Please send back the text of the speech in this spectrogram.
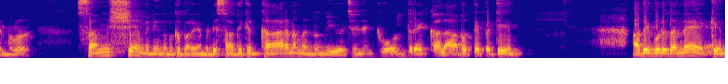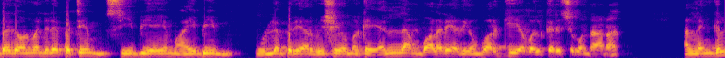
എന്നുള്ളത് സംശയം ഇനി നമുക്ക് പറയാൻ വേണ്ടി സാധിക്കും. കാരണം എന്തെന്ന് ചോദിച്ചു കഴിഞ്ഞാൽ ഗോദ്രെ കലാപത്തെ പറ്റിയും അതേപോലെ തന്നെ കേന്ദ്ര ഗവൺമെന്റിനെ പറ്റിയും സി ബി ഐയും ഐ ബിയും മുല്ലപ്പെരിയാർ വിഷയവുമൊക്കെ എല്ലാം വളരെയധികം വർഗീയവൽക്കരിച്ചുകൊണ്ടാണ് അല്ലെങ്കിൽ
